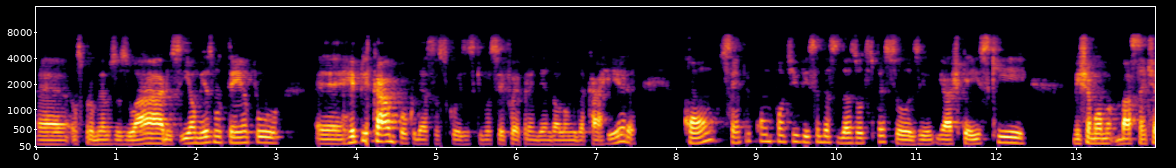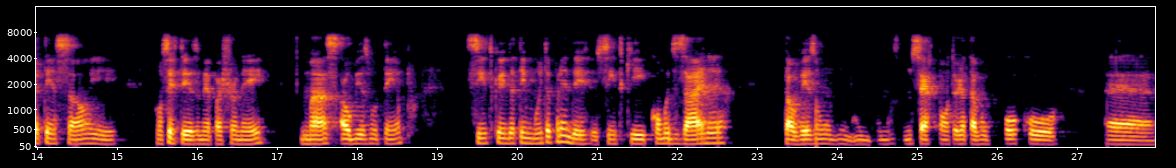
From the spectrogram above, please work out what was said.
é, os problemas dos usuários e, ao mesmo tempo, é, replicar um pouco dessas coisas que você foi aprendendo ao longo da carreira, com sempre com o ponto de vista das, das outras pessoas. E, e acho que é isso que me chamou bastante atenção e, com certeza, me apaixonei, mas, ao mesmo tempo, sinto que eu ainda tenho muito a aprender. Eu sinto que, como designer, talvez um, um, um, um certo ponto eu já estava um pouco é,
